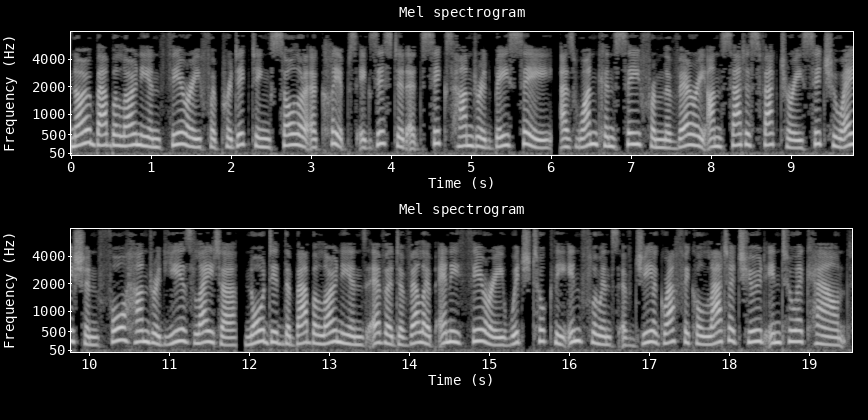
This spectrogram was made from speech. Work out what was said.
no Babylonian theory for predicting solar eclipse existed at 600 BC, as one can see from the very unsatisfactory situation 400 years later, nor did the Babylonians ever develop any theory which took the influence of geographical latitude into account.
